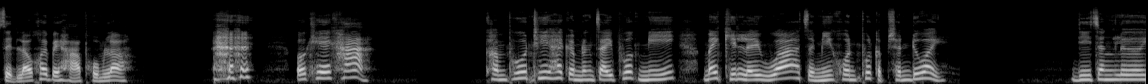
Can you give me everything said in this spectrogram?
เสร็จแล้วค่อยไปหาผมล่ะ โอเคค่ะคำพูดที่ให้กำลังใจพวกนี้ ไม่คิดเลยว่าจะมีคนพูดกับฉันด้วย ดีจังเลย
